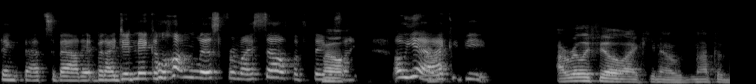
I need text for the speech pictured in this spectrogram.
think that's about it. But I did make a long list for myself of things Well, like, oh yeah, I- I could be, I really feel like, you know, not to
